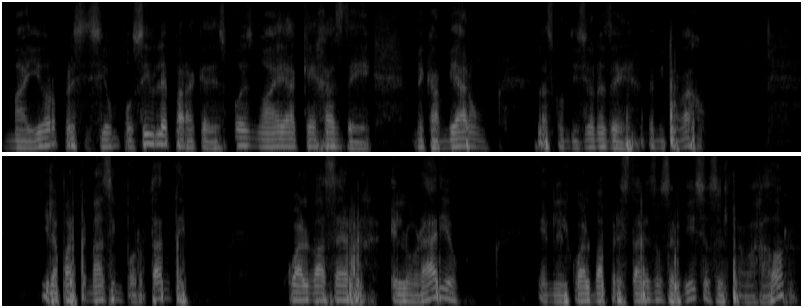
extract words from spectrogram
mayor precisión posible para que después no haya quejas de me cambiaron las condiciones de, de mi trabajo. Y la parte más importante, cuál va a ser el horario en el cual va a prestar esos servicios el trabajador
